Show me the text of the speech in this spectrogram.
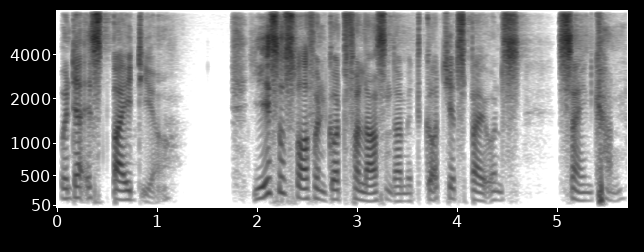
und er ist bei dir. Jesus war von Gott verlassen, damit Gott jetzt bei uns sein kann.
